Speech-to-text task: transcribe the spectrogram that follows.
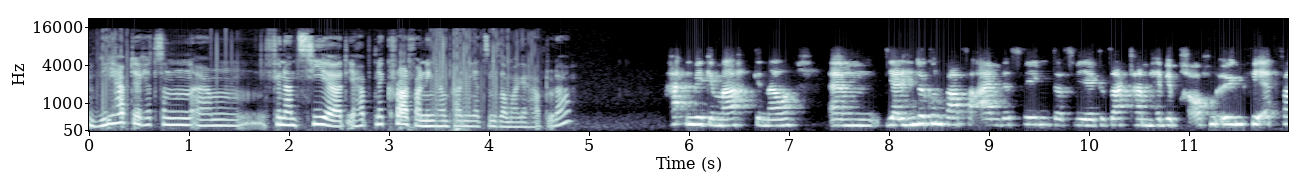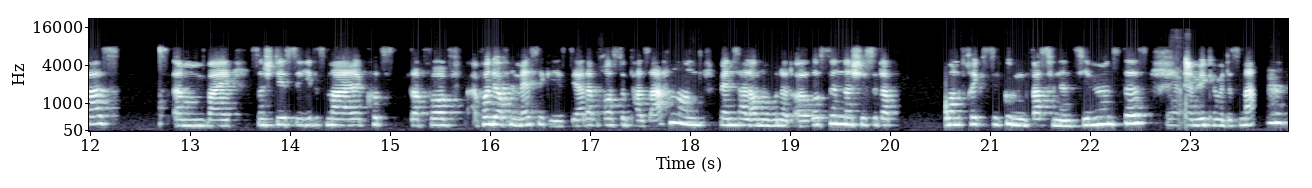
wie habt ihr euch jetzt denn ähm, finanziert? Ihr habt eine Crowdfunding-Kampagne jetzt im Sommer gehabt, oder? Hatten wir gemacht, genau. Ähm, ja, der Hintergrund war vor allem deswegen, dass wir gesagt haben, hey, wir brauchen irgendwie etwas, ähm, weil sonst stehst du jedes Mal kurz davor, von dir auf eine Messe gehst, ja, da brauchst du ein paar Sachen und wenn es halt auch nur 100 Euro sind, dann stehst du da und fragst dich, gut, mit was finanzieren wir uns das? Ja. Ähm, wie können wir das machen?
